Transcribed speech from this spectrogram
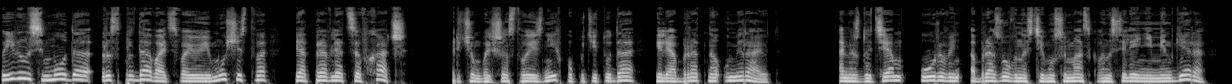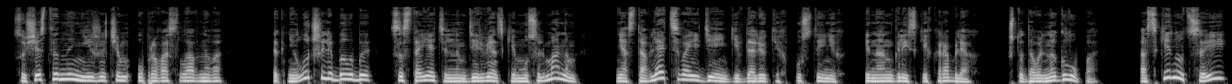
появилась мода распродавать свое имущество и отправляться в хадж, причем большинство из них по пути туда или обратно умирают. А между тем уровень образованности мусульманского населения Мингера существенно ниже, чем у православного. Так не лучше ли было бы состоятельным деревенским мусульманам не оставлять свои деньги в далеких пустынях и на английских кораблях, что довольно глупо, а скинуться и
